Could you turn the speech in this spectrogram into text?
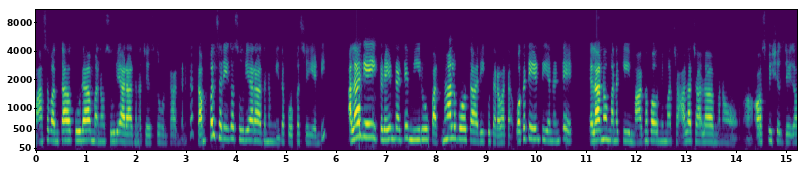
మాసం అంతా కూడా మనం సూర్య ఆరాధన చేస్తూ ఉంటాం కనుక కంపల్సరీగా సూర్యారాధన మీద ఫోకస్ చేయండి. అలాగే ఇక్కడ ఏంటంటే మీరు పద్నాలుగో తారీఖు తర్వాత ఒకటి ఏంటి అని అంటే ఎలానో మనకి మాఘ పౌర్ణిమ చాలా చాలా మనం ఆస్పిషియస్ డేగా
